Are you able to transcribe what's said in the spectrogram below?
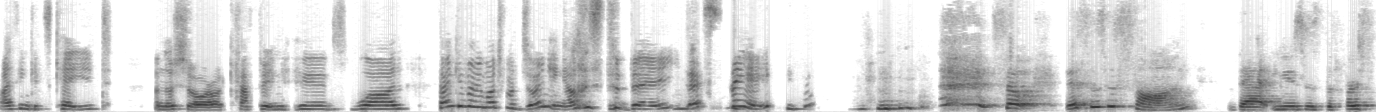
I think it's Kate. I'm not sure. Catherine Hoods one. Thank you very much for joining us today. Let's so, this is a song that uses the first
